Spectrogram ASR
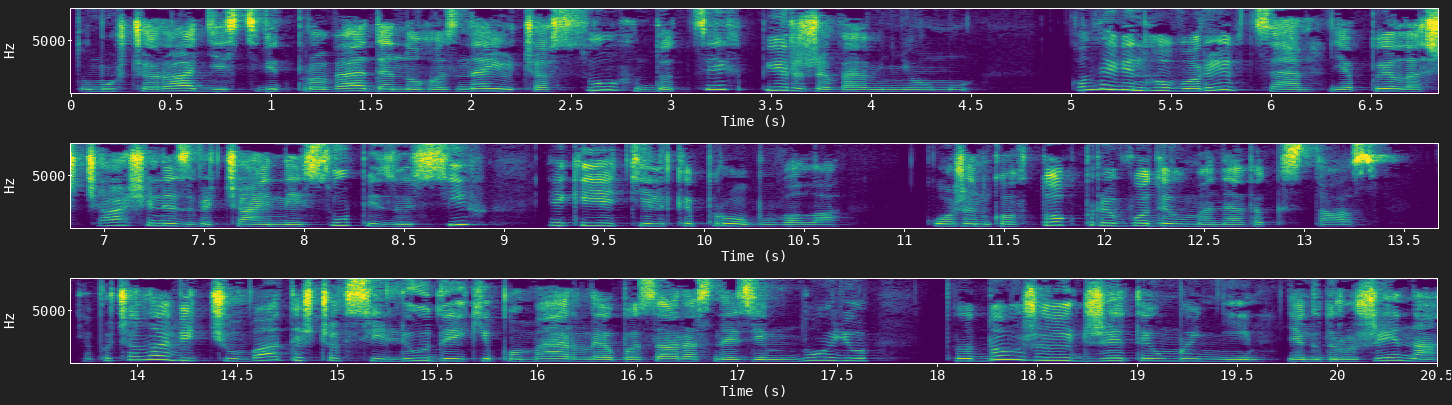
тому що радість від проведеного з нею часу до цих пір живе в ньому. Коли він говорив це, я пила з чаші незвичайний суп із усіх, які я тільки пробувала. Кожен ковток приводив мене в екстаз. Я почала відчувати, що всі люди, які померли або зараз не зі мною, продовжують жити в мені, як дружина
